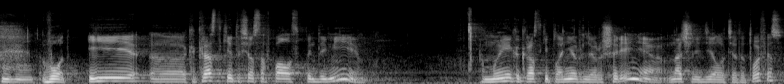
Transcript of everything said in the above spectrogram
Угу. Вот. И э, как раз-таки это все совпало с пандемией. Мы как раз-таки планировали расширение, начали делать этот офис.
